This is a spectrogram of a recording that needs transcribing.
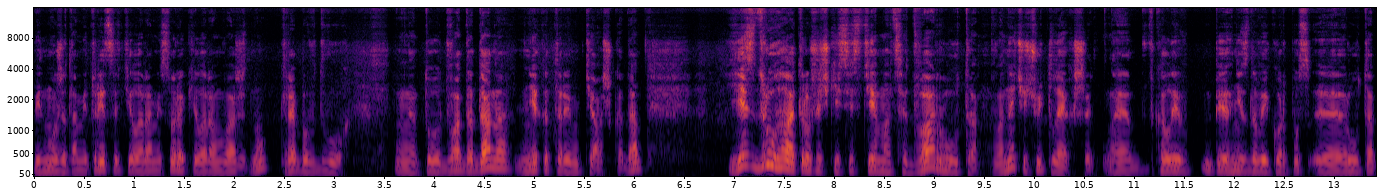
Він може там і 30 кг, і 40 кг важить. Ну, треба вдвох. Е, То два додана некоторим тяжко. Да? Є друга трошечки система, це два рута. Вони чуть-чуть легше. Коли гніздовий корпус рута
